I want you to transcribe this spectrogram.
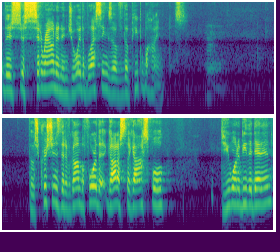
this just sit around and enjoy the blessings of the people behind us. Those Christians that have gone before that got us the gospel, do you want to be the dead end?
